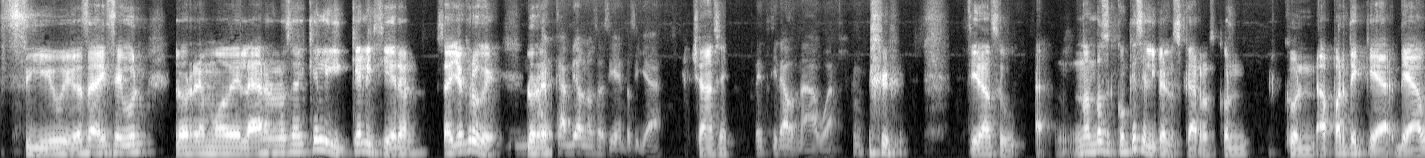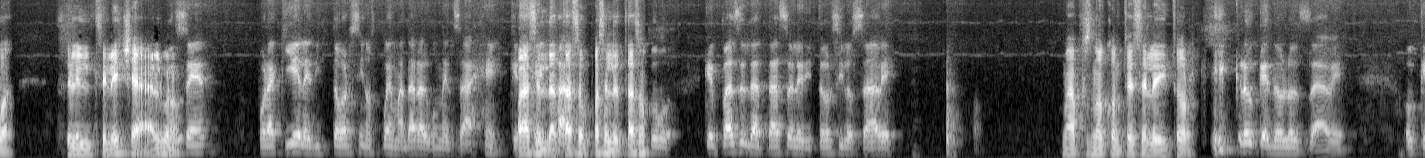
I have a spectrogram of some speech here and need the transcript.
Sí, güey, o sea, y según lo remodelaron, o sea, ¿qué le, qué le hicieron? O sea, yo creo que lo cambiaron los asientos y ya. Chance. Le tiraron agua. Tiraron su... Ah, no, no sé, ¿con qué se limpian los carros? Con, con aparte que de agua. Se le, echa algo, ¿no? No sé. Por aquí el editor si nos puede mandar algún mensaje. pasa el datazo, pasa el datazo. Que pase el datazo el editor si lo sabe. Ah, pues no contesta el editor. Y creo que no lo sabe. Ok.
